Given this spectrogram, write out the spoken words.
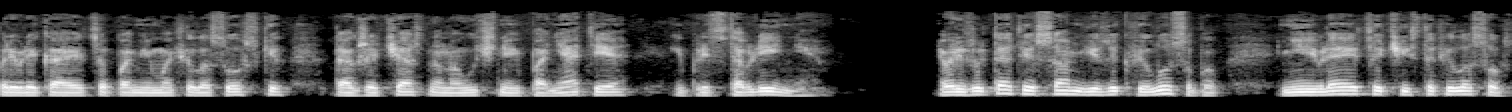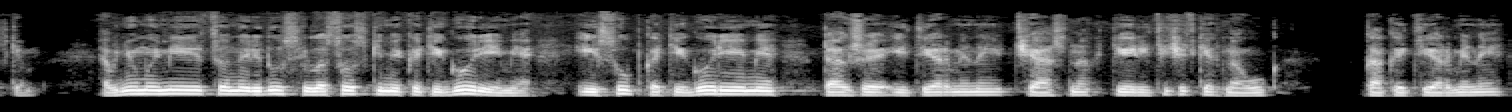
привлекаются помимо философских также частно-научные понятия и представления. В результате сам язык философов не является чисто философским. В нем имеются наряду с философскими категориями и субкатегориями также и термины частных теоретических наук, как и термины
